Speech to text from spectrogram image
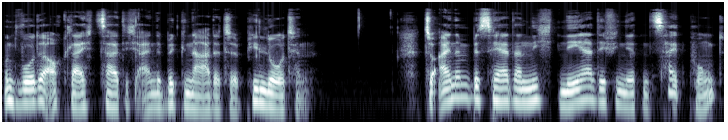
und wurde auch gleichzeitig eine begnadete Pilotin. Zu einem bisher dann nicht näher definierten Zeitpunkt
